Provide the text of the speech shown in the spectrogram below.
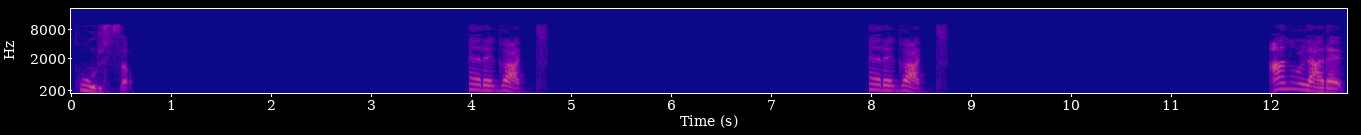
Curso. Regat. Regat. Anulare.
